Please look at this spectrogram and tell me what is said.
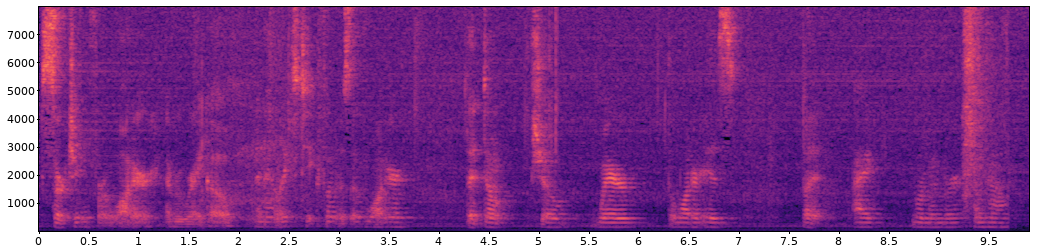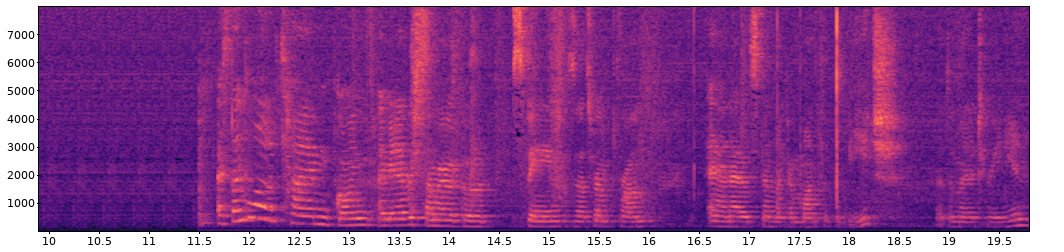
searching for water everywhere I go, and I like to take photos of water that don't show where the water is, but I remember somehow. Time going, I mean, every summer I would go to Spain because that's where I'm from, and I would spend like a month at the beach at the Mediterranean,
